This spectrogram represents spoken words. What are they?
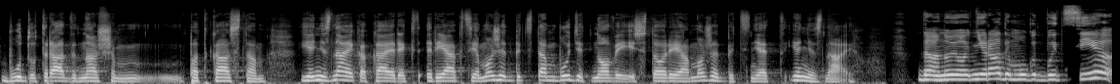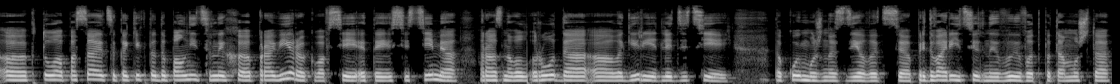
будут рады нашим подкастам. Я не знаю, какая реакция. Может быть, там будет новая история, а может быть, нет. Я не знаю. Да, но не рады могут быть те, э, кто опасается каких-то дополнительных э, проверок во всей этой системе разного рода э, лагерей для детей. Такой можно сделать предварительный вывод, потому что,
